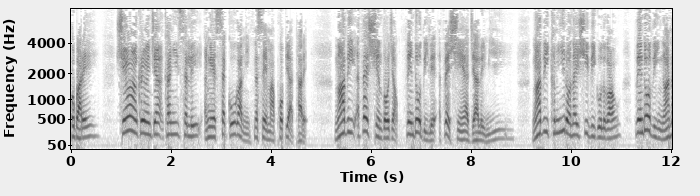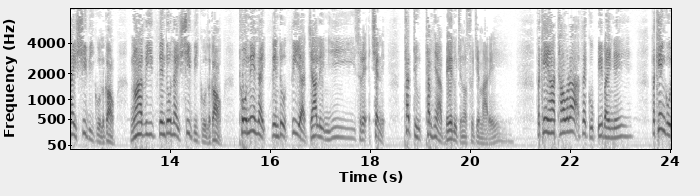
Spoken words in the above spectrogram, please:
ဟုတ်ပါတယ်ရှင်ယောဟန်ခရစ်ဝင်ကျမ်းအခန်းကြီး14အငယ်16ကနေ20မှာဖော်ပြထားတဲ့ငါသည်အသက်ရှင်သောကြောင့်သင်တို့သည်လည်းအသက်ရှင်ရကြလိမ့်မည် ငါသည်ခမည်းတော်၌ရှိသည်ကို၎င်းသင်တို့သည်ငါ၌ရှိသည်ကို၎င်းငါသည်သင်တို့၌ရှိသည်ကို၎င်းထိုနေ့၌သင်တို့သိရကြလိမ့်မည်ဆိုတဲ့အချက်နဲ့ထပ်တူထပ်မျှပဲလို့ကျွန်တော်ဆိုချင်ပါတယ်သခင်ဟာသာဝရအသက်ကိုပေးပိုင်တယ်သခင်ကို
